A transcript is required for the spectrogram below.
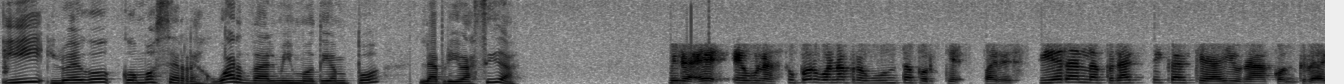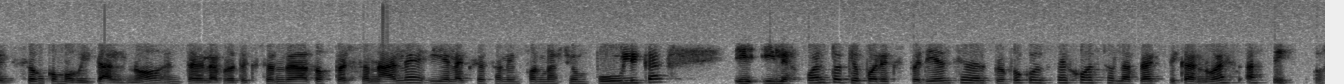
y luego cómo se resguarda al mismo tiempo la privacidad? Mira, e, es una súper buena pregunta porque pareciera en la práctica que hay una contradicción como vital, ¿no? Entre la protección de datos personales y el acceso a la información pública. Y, les cuento que por experiencia del propio Consejo, eso en la práctica no es así. O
